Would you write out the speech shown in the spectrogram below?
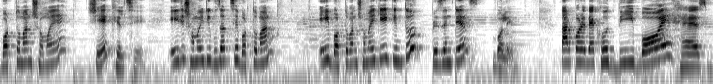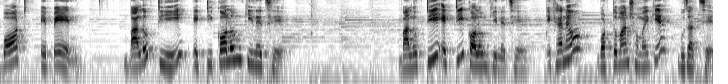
বর্তমান সময়ে সে খেলছে। এই যে সময়টি বোঝাচ্ছে বর্তমান, এই বর্তমান সময়কেই কিন্তু প্রেজেন্টেন্স বলে। তারপরে দেখো দি বয় হ্যাজ বট এ পেন বালকটি একটি কলম কিনেছে। বালকটি একটি কলম কিনেছে। এখানেও বর্তমান সময়কে বোঝাচ্ছে।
